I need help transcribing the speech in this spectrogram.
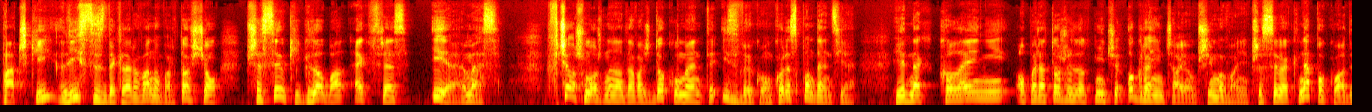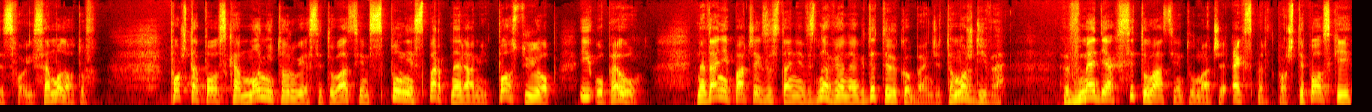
paczki, listy z deklarowaną wartością, przesyłki Global Express i EMS. Wciąż można nadawać dokumenty i zwykłą korespondencję. Jednak kolejni operatorzy lotniczy ograniczają przyjmowanie przesyłek na pokłady swoich samolotów. Poczta Polska monitoruje sytuację wspólnie z partnerami Post Europe i UPU. Nadanie paczek zostanie wznowione, gdy tylko będzie to możliwe. W mediach sytuację tłumaczy ekspert Poczty Polskiej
